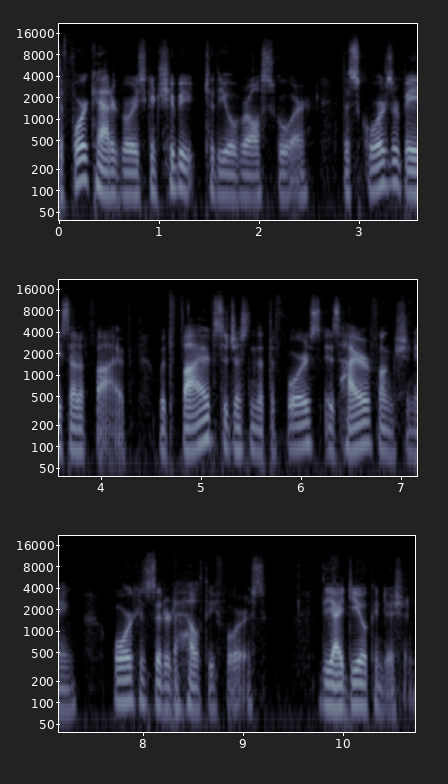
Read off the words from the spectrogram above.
The four categories contribute to the overall score. The scores are based out of 5, with 5 suggesting that the forest is higher functioning or considered a healthy forest, the ideal condition.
